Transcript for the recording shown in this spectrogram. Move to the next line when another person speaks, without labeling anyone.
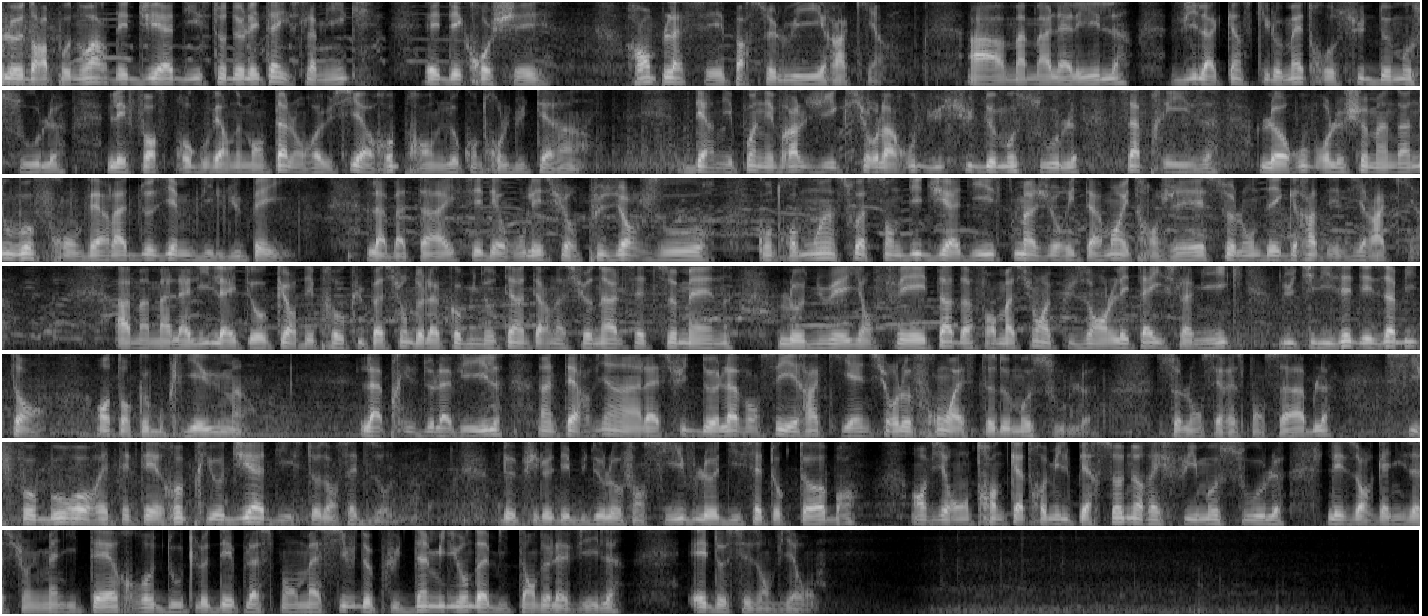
Le drapeau noir des djihadistes de l'État islamique est décroché, remplacé par celui irakien. À Mamal al-Lil, ville à 15 km au sud de Mossoul, les forces pro-gouvernementales ont réussi à reprendre le contrôle du terrain. Dernier point névralgique sur la route du sud de Mossoul, sa prise leur ouvre le chemin d'un nouveau front vers la deuxième ville du pays. La bataille s'est déroulée sur plusieurs jours contre au moins 70 djihadistes majoritairement étrangers selon des gradés irakiens. Amam al-Alil a été au cœur des préoccupations de la communauté internationale cette semaine, l'ONU ayant fait état d'informations accusant l'État islamique d'utiliser des habitants en tant que bouclier humain. La prise de la ville intervient à la suite de l'avancée irakienne sur le front est de Mossoul. Selon ses responsables, six faubourgs auraient été repris aux djihadistes dans cette zone. Depuis le début de l'offensive, le 17 octobre, environ 34 000 personnes auraient fui Mossoul. Les organisations humanitaires redoutent le déplacement massif de plus d'un million d'habitants de la ville et de ses environs.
